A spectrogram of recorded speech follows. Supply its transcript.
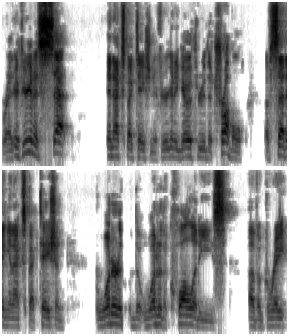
right? If you're going to set an expectation, if you're going to go through the trouble of setting an expectation, what are the what are the qualities of a great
